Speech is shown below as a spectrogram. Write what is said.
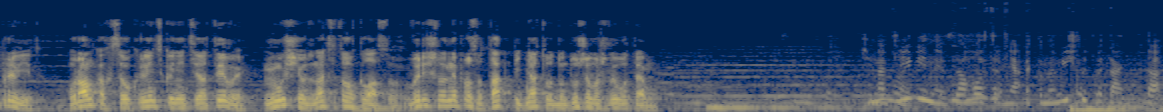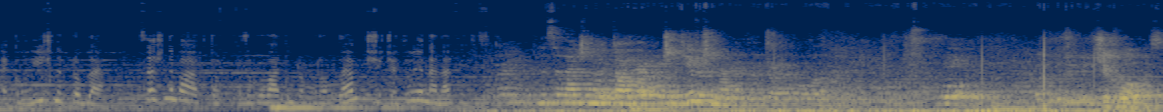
привіт! У рамках всеукраїнської ініціативи ми учні 11 класу вирішили не просто так підняти одну дуже важливу тему. На тлі війни загострення економічних питань та екологічних проблем. Все ж не варто забувати про проблем, що чатує на дітей. Незалежно від того, чи дівчина, Чи хлопець?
